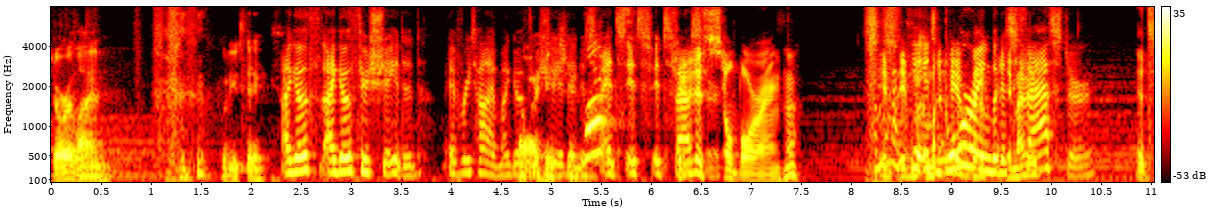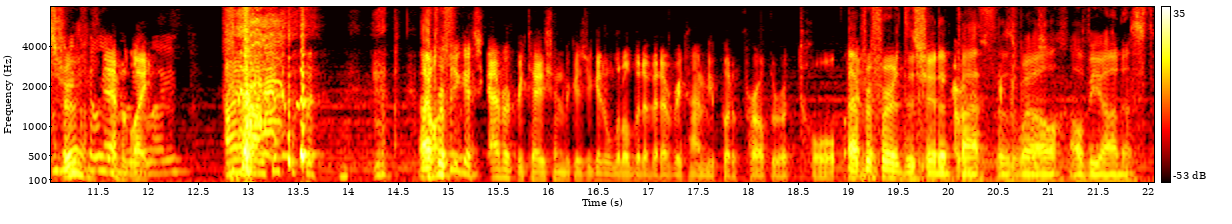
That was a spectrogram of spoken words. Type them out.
Shoreline? What do you take? I go th- I go through shaded every time. I go Oh, through hate shaded. Shaded. It's, What? it's it's it's Shaded faster. is so boring. Huh? I'm It- gonna it yeah, it's might be a bit of- boring, but it it's might be- faster. It's I'm true. kill Yeah, but, like- life. I don't know. I guess it's the- I also, prefer you get scav reputation because you get a little bit of it every time you put a pearl through a toll. I prefer the shaded path as well. I'll be honest.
